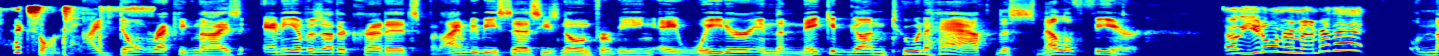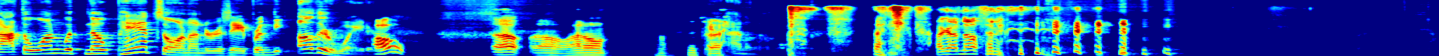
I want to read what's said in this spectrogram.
excellent. I don't recognize any of his other credits, but IMDb says he's known for being a waiter in the Naked Gun Two and a Half, The Smell of Fear. Oh, you don't remember that? Not the one with no pants on under his apron, the other waiter. Oh. Oh, oh, I don't. Okay. I don't know. I got nothing.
